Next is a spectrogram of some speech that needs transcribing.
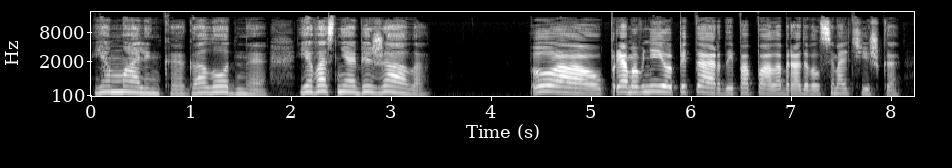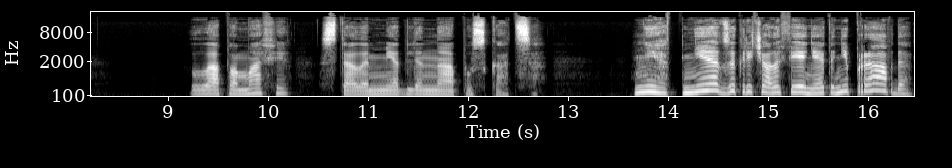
Я маленькая, голодная, я вас не обижала!» «Вау! Прямо в нее петардой попал!» — обрадовался мальчишка. Лапа Мафи стала медленно опускаться. «Нет, нет!» — закричала Феня. «Это неправда!»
